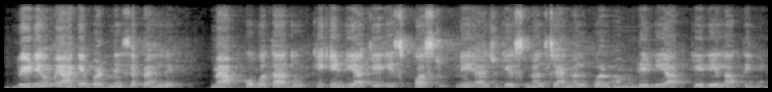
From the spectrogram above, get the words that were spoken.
Video में आगे बढ़ने से पहले मैं आपको बता दूँ कि इंडिया के इस फ़र्स्ट फ्री एजुकेशनल चैनल पर हम डेली आपके लिए लाते हैं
